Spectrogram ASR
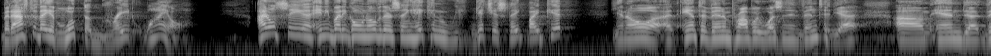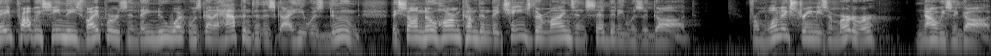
but after they had looked a great while. I don't see uh, anybody going over there saying, hey, can we get you a snake bite kit? You know, uh, an antivenom probably wasn't invented yet. Um, and uh, they've probably seen these vipers and they knew what was going to happen to this guy. He was doomed. They saw no harm come to him. They changed their minds and said that he was a God. From one extreme, he's a murderer, now he's a God.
